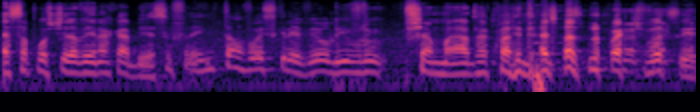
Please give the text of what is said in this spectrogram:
essa apostila veio na cabeça. Eu falei, então vou escrever o livro chamado A Qualidade Fazendo Parte de Você.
